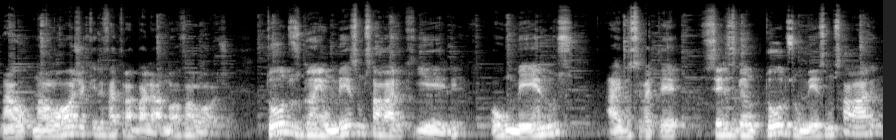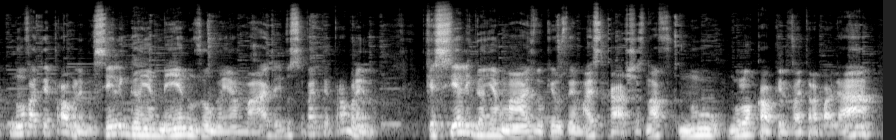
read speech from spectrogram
na, na loja que ele vai trabalhar, nova loja, todos ganham o mesmo salário que ele, ou menos, Aí você vai ter, se eles ganham todos o mesmo salário, não vai ter problema. Se ele ganha menos ou ganha mais, aí você vai ter problema. Porque se ele ganha mais do que os demais caixas na, no, no local que ele vai trabalhar,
